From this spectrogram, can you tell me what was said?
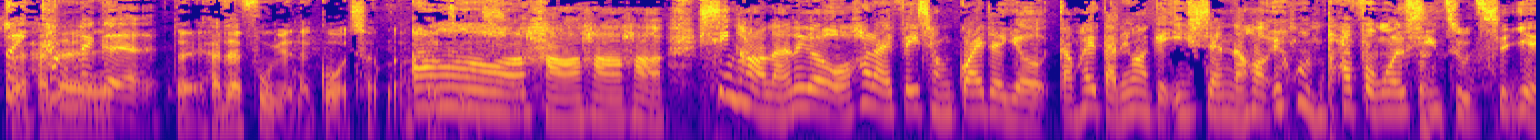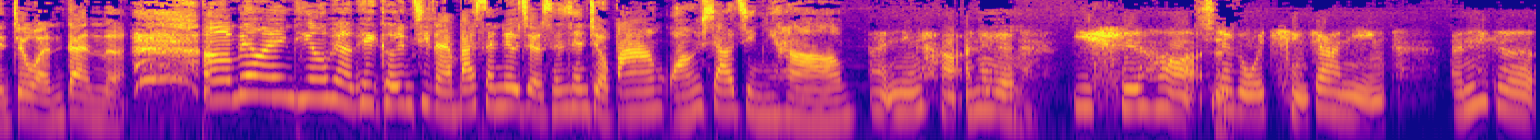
对抗那个，对，还在复原的过程了。哦，好好好，幸好了，那个我后来非常乖的，有赶快打电话给医生，然后因为我们怕蜂窝性组织炎就完蛋了。嗯，非常欢迎听众朋友可以扣音进来八三六九三三九八，王小姐你好。啊，您好，那个医师哈，那个我请教您，呃，那个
